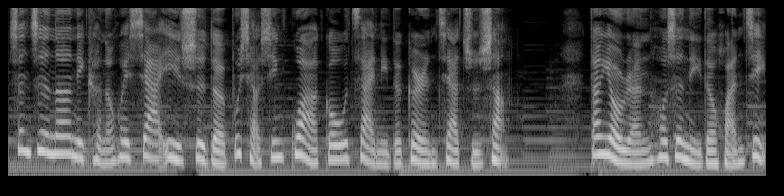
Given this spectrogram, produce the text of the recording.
甚至呢你可能会下意识的不小心挂钩在你的个人价值上。当有人或是你的环境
